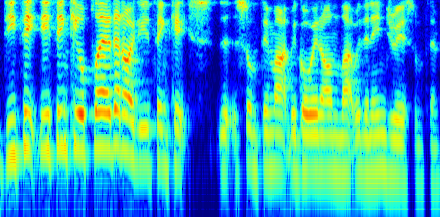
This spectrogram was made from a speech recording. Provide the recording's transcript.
do you think do you think he'll play then, or do you think it's something might be going on like with an injury or something,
